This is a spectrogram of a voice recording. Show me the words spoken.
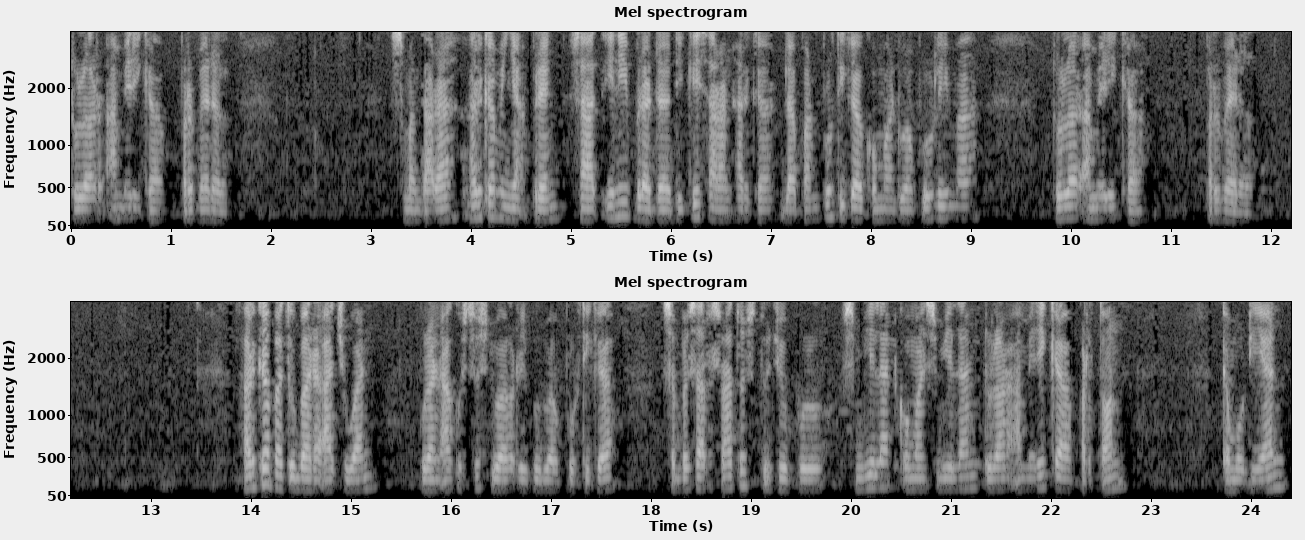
dolar Amerika per barrel. Sementara harga minyak Brent saat ini berada di kisaran harga 83,25 dolar Amerika per barrel. Harga batu bara acuan bulan Agustus 2023 sebesar 179,9 dolar Amerika per ton. Kemudian,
